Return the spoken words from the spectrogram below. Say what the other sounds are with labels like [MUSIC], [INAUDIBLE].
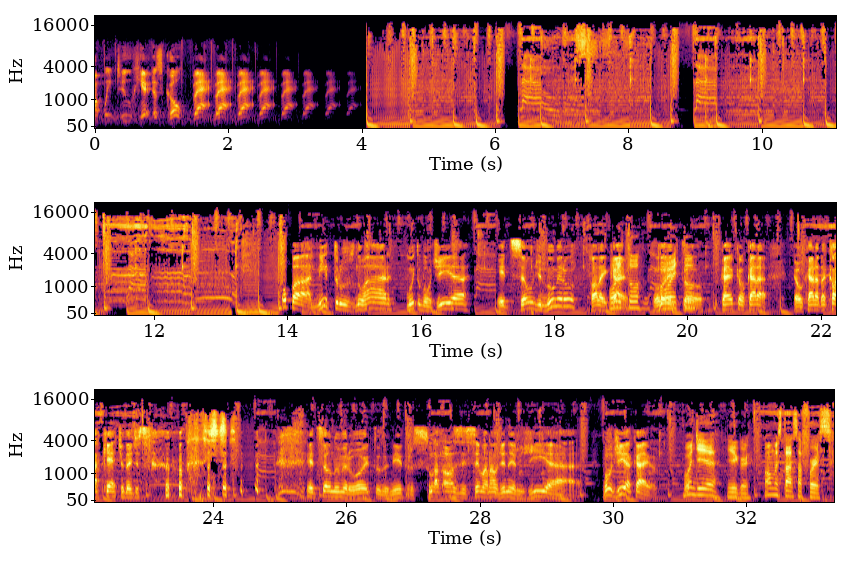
what we do here is go back, back, back, back, back, back, back, back. Opa, Nitros no ar, muito bom dia. Edição de número. Fala aí, Caio. Oito. Oito. Oito. O Caio que é o cara, é o cara da claquete da edição. [LAUGHS] [LAUGHS] edição número 8 do Nitros, sua dose semanal de energia. Bom dia, Caio. Bom dia, Igor. Como está essa força?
